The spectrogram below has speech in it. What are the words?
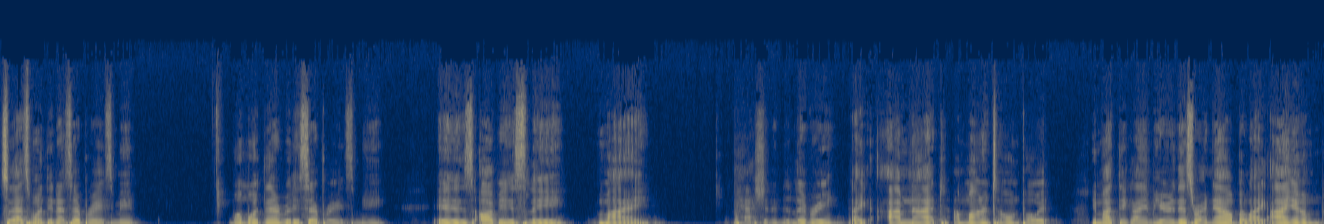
So that's one thing that separates me. One more thing that really separates me is obviously my passion and delivery. Like I'm not a monotone poet. You might think I am hearing this right now, but like I am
